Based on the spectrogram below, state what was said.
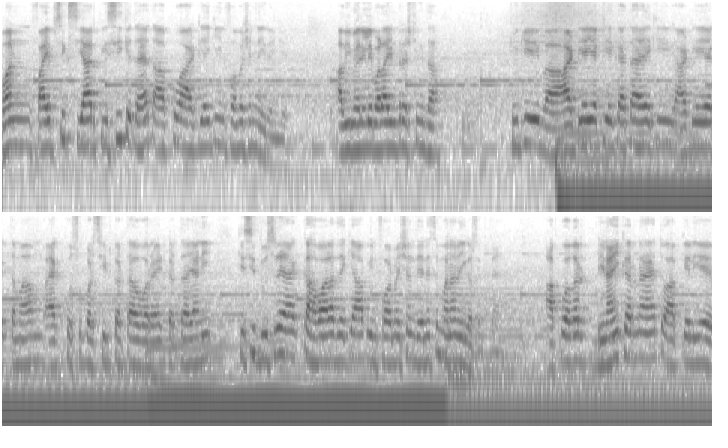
156 सीआरपीसी के तहत आपको आरटीआई की इन्फॉर्मेशन नहीं देंगे। अभी मेरे लिए बड़ा इंटरेस्टिंग था क्योंकि आर टी एक्ट ये कहता है कि आर एक्ट तमाम एक्ट को सुपरसीड करता है ओवर करता है यानी किसी दूसरे एक्ट का हवाला दे के आप इन्फॉर्मेशन देने से मना नहीं कर सकते हैं। आपको अगर डिनाई करना है तो आपके लिए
